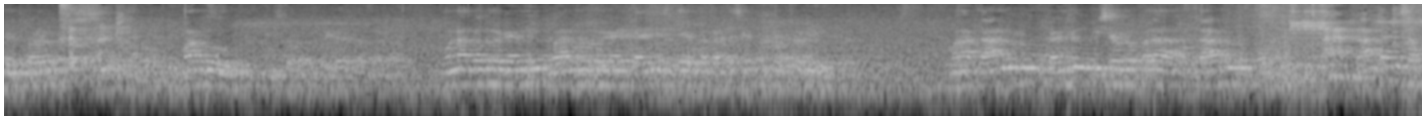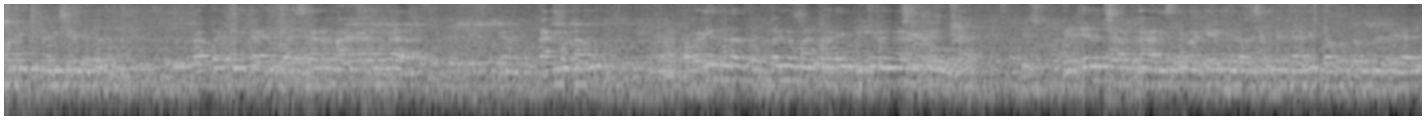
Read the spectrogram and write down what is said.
తెలుసుకోవడం మాకు మూడు రోజులు కానీ వారం రోజులు కానీ టైం ఒక గంట సేపు కూర్చొని మన తాండూరు గంజు విషయంలో కూడా తాండూరు ప్రాంతానికి సంబంధించిన విషయం కాబట్టి దాని పరిష్కార మార్గాలు కూడా మేము కనుగొన్నాము. అవన్నీ కూడా క్లుప్తంగా మాట్లాడి విలీనంగా మీకు విద్యల తరఫున ఇస్తామంటే మీరు అసెంబ్లీ కానీ ప్రభుత్వం నుండి కానీ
